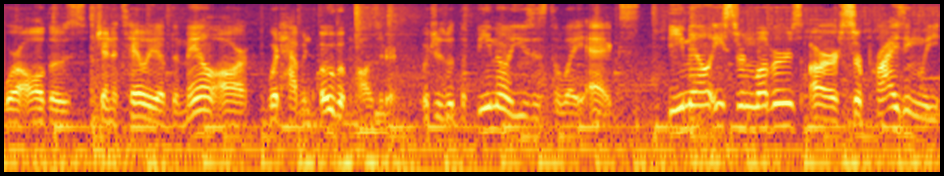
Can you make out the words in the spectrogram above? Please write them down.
where all those genitalia of the male are, would have an ovipositor, which is what the female uses to lay eggs. Female eastern lubbers are surprisingly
